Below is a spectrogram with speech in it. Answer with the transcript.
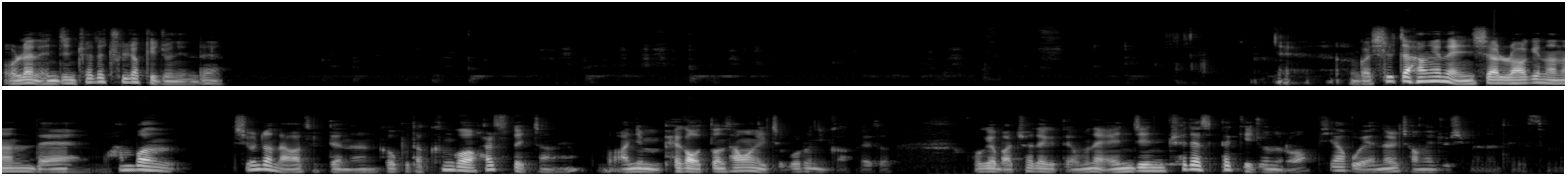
원래는 엔진 최대 출력 기준인데 그러니까 실제 항해는 NCR로 하기는 하는데 뭐 한번 시운전 나갔을 때는 그것보다 큰 거 할 수도 있잖아요. 뭐 아니면 배가 어떤 상황일지 모르니까 그래서 거기에 맞춰야 되기 때문에 엔진 최대 스펙 기준으로 P하고 N을 정해주시면 되겠습니다.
